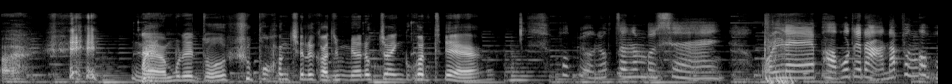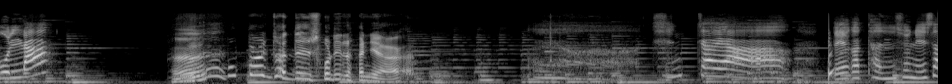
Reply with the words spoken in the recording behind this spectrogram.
아, 나 아무래도 슈퍼 항체를 가진 면역자인 것 같아 슈퍼 면역자는 무슨 원래 바보들은 안 아픈 거 몰라? 어? 뭐 말도 안 되는 소리를 하냐 에휴, 진짜야. 내가 단순해서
